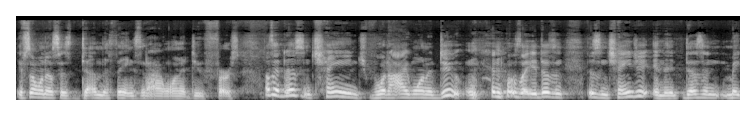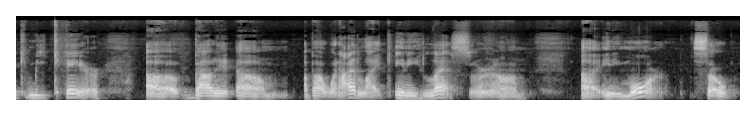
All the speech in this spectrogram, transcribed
if someone else has done the things that I want to do first. I was like, it doesn't change what I want to do. And I was like, it doesn't doesn't change it and it doesn't make me care uh, about it um, about what I like any less or um, uh, any more. So,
